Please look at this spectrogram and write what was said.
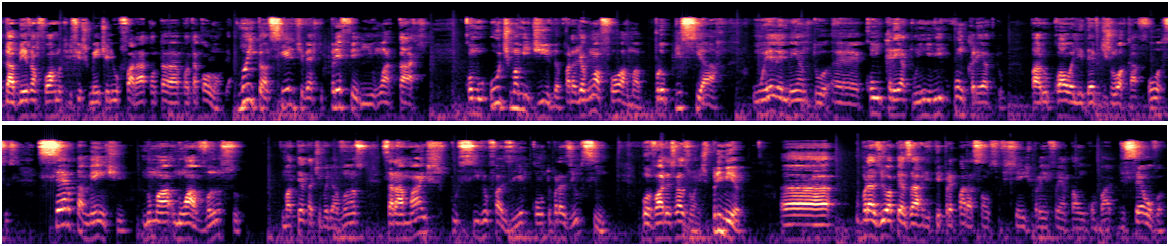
da mesma forma que dificilmente ele o fará contra, contra a Colômbia. No entanto, se ele tiver que preferir um ataque como última medida para de alguma forma propiciar um elemento é, concreto, um inimigo concreto para o qual ele deve deslocar forças, certamente numa, num avanço uma tentativa de avanço, será mais possível fazer contra o Brasil, sim, por várias razões. Primeiro, uh, o Brasil, apesar de ter preparação suficiente para enfrentar um combate de selva, uh,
